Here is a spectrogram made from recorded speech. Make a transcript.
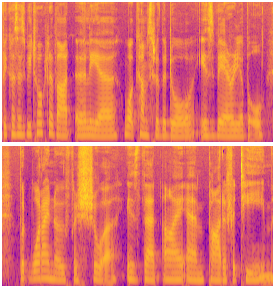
Because as we talked about earlier, what comes through the door is variable. But what I know for sure is that I am part of a team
